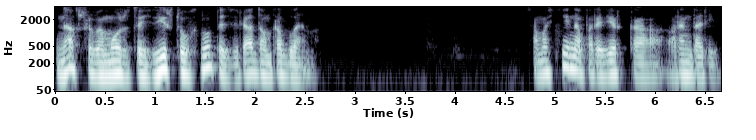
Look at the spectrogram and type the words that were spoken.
Інакше ви можете зіштовхнути з рядом проблем. Самостійна перевірка орендарів.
